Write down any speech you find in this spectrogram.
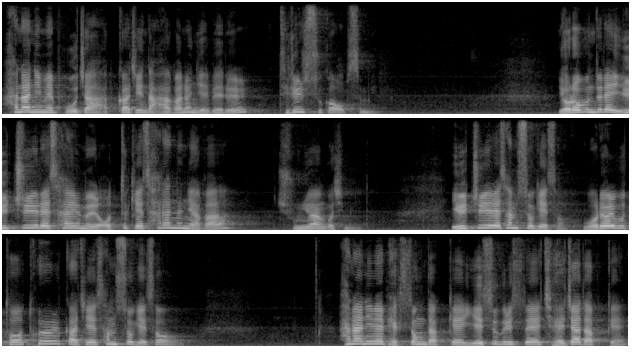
하나님의 보좌 앞까지 나아가는 예배를 드릴 수가 없습니다. 여러분들의 일주일의 삶을 어떻게 살았느냐가 중요한 것입니다. 일주일의 삶 속에서 월요일부터 토요일까지의 삶 속에서 하나님의 백성답게 예수 그리스도의 제자답게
